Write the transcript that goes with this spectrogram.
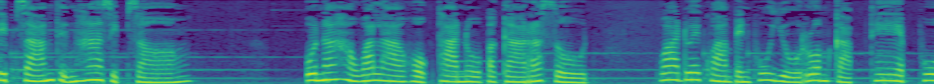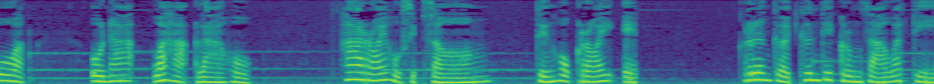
สิบสามถึงห้าสิบสองอุณหวลาหกทาโนปการสูตร ว่าด้วยความเป็นผู้อยู่ร่วมกับเทพพวก อุณวหลาหกห้าร้อยหกสิบสองถึงหกร้อยเอ็ดเรื่องเกิดขึ้นที่กรุงสาวัตถี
